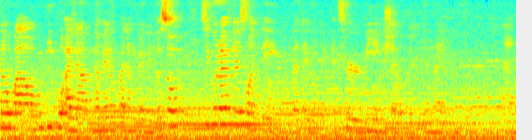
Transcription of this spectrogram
Na wow, hindi ko alam na meron palang ganito. So, siguro if there's one thing that I don't like, it's her being sheltered and naive. And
